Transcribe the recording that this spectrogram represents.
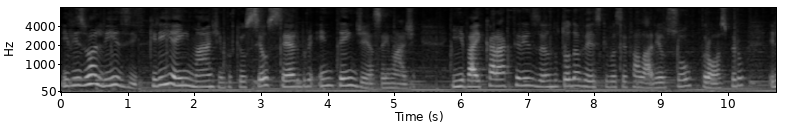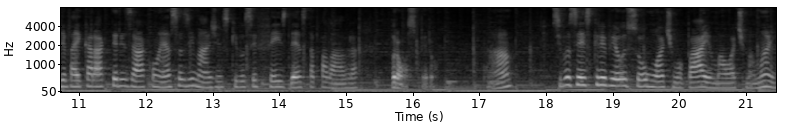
E visualize, crie a imagem, porque o seu cérebro entende essa imagem e vai caracterizando toda vez que você falar eu sou próspero, ele vai caracterizar com essas imagens que você fez desta palavra próspero, tá? Se você escreveu eu sou um ótimo pai, uma ótima mãe,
